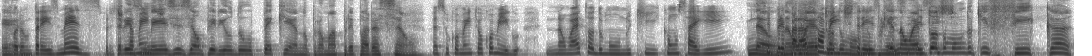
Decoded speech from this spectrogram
É. Foram três meses, praticamente? Três meses é um período pequeno para uma preparação. Mas você comentou comigo, não é todo mundo que consegue não, se preparar não é somente todo mundo, três porque meses. não é Existe... todo mundo que fica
